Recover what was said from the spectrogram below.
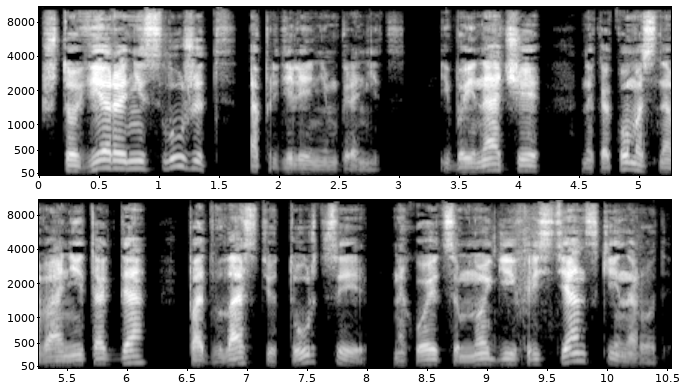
что вера не служит определением границ, ибо иначе на каком основании тогда под властью Турции находятся многие христианские народы?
